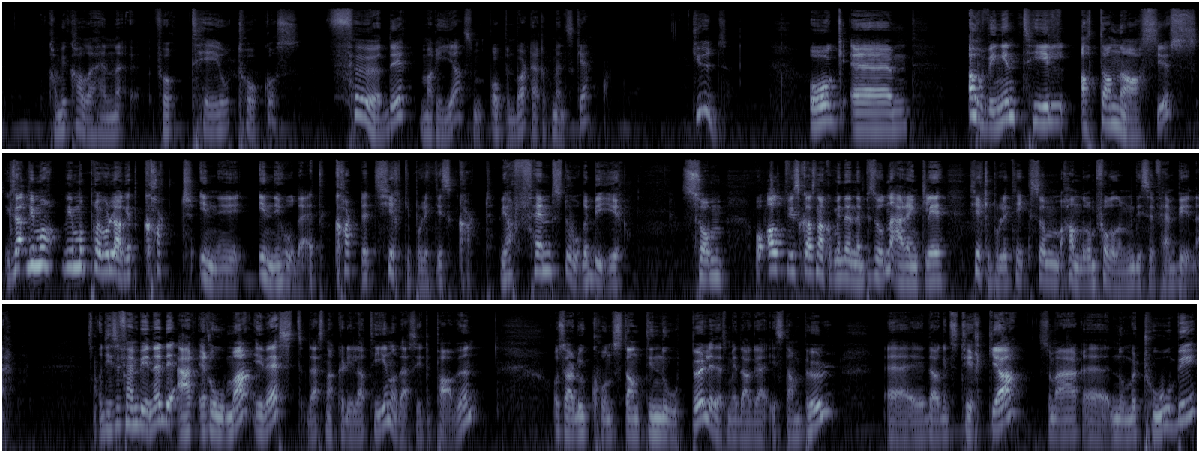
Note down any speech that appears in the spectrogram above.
Kan vi kalle henne for Theotokos? Føder Maria, som åpenbart er et menneske, Gud. Og eh, arvingen til Atanasius vi må, vi, må, prøve å lage et kart inni, inni, hodet. Et kart, et kirkepolitisk kart. Vi har fem store byer som Og alt vi skal snakke om i denne episoden, er egentlig kirkepolitikk som handler om forholdet mellom disse fem byene. Og Disse fem byene det er Roma i vest. Der snakker de latin, og der sitter paven. Og så har du Konstantinopel, i det som i dag er Istanbul. Eh, I dagens Tyrkia, som er eh, nummer to by.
